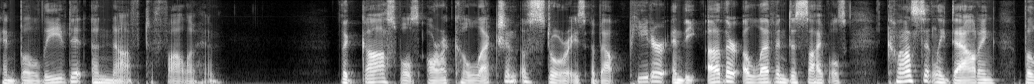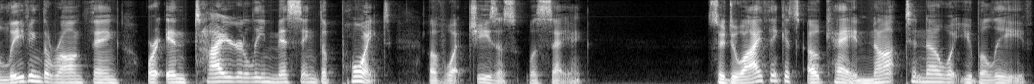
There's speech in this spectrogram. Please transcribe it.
and believed it enough to follow him. The Gospels are a collection of stories about Peter and the other 11 disciples constantly doubting, believing the wrong thing, or entirely missing the point of what Jesus was saying. So, do I think it's okay not to know what you believe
